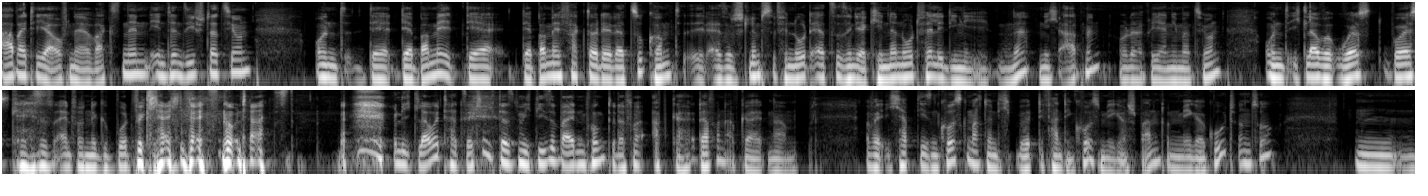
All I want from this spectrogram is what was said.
arbeite ja auf einer Erwachsenen-Intensivstation und der, der Bammel, der, der Bammelfaktor, der dazukommt, also das Schlimmste für Notärzte sind ja Kindernotfälle, die nie, ne, nicht atmen oder Reanimation. Und ich glaube, worst, worst case ist einfach eine Geburt begleiten als Notarzt. Und ich glaube tatsächlich, dass mich diese beiden Punkte davon, abgeha davon abgehalten haben. Aber ich habe diesen Kurs gemacht und ich fand den Kurs mega spannend und mega gut und so. Der-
